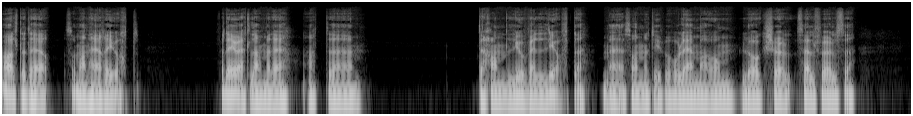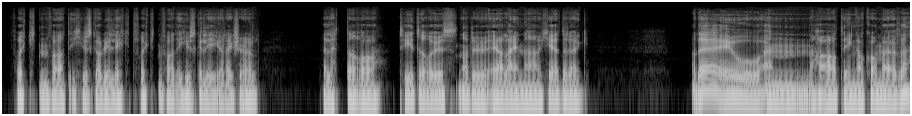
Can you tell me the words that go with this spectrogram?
og alt dette her som han her har gjort. For det er jo et eller annet med det at uh, det handler jo veldig ofte med sånne typer problemer om låg selvfølelse, frykten for at ikke du skal bli likt, frykten for at ikke du skal like deg sjøl. Det er lettere å ty til rus når du er aleine og kjeder deg, og det er jo en hard ting å komme over,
